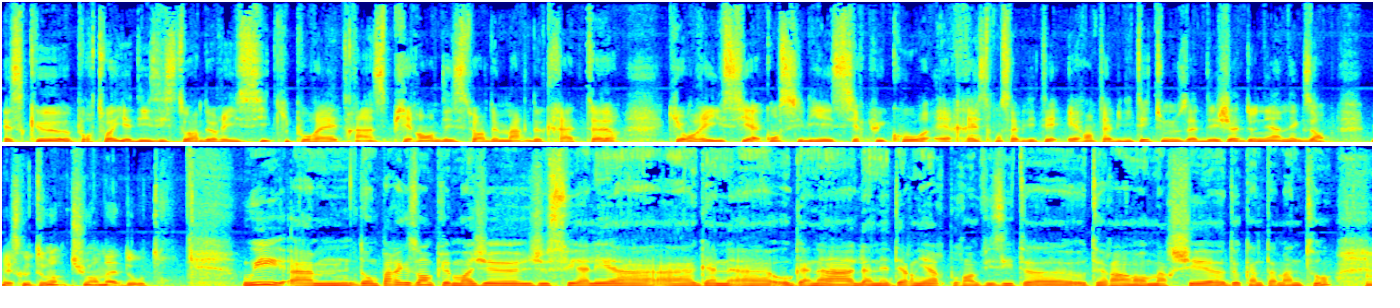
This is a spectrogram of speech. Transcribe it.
Est-ce que pour toi, il y a des histoires de réussite qui pourraient être inspirantes, des histoires de marques, de créateurs qui ont réussi à concilier circuit court et responsabilité et rentabilité? Tu nous as déjà donné un exemple, mais est-ce que tu en as d'autres? Oui, euh, donc par exemple, moi je, je suis allée à, Ghana, au Ghana l'année dernière pour une visite euh, au terrain au marché euh, de Cantamanto. Mm.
